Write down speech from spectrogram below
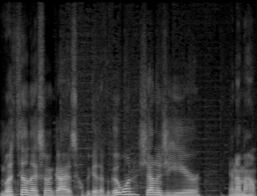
But until next one, guys, hope you guys have a good one. Shadow here, and I'm out.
